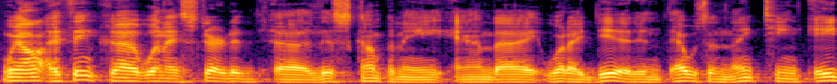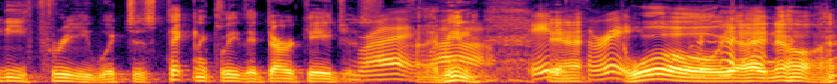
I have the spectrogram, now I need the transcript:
Well, I think uh, when I started uh, this company, and I, what I did, and that was in 1983, which is technically the Dark Ages. Right, I wow. yeah, 83. whoa, yeah, I know.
